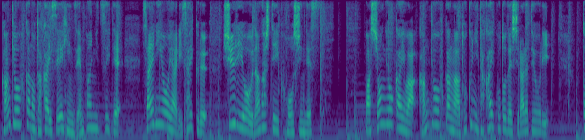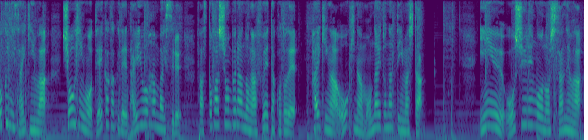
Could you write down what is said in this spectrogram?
環境負荷の高い製品全般について再利用やリサイクル、修理を促していく方針です。ファッション業界は環境負荷が特に高いことで知られており、特に最近は商品を低価格で大量販売するファストファッションブランドが増えたことで廃棄が大きな問題となっていました。EU 欧州連合の試算では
